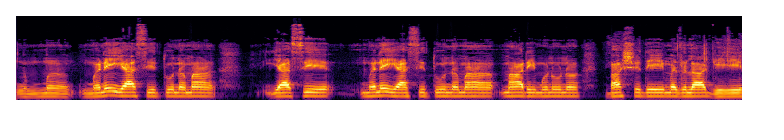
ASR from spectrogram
म मने यासी तू न मा यासी मने यासी तू न मा मारी म्हणून भाष्य दे मजला घे.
